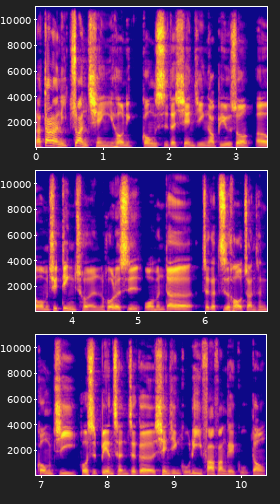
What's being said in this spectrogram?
那当然，你赚钱以后，你公司的现金啊，比如说，呃，我们去定存，或者是我们的这个之后转成公积，或是变成这个现金股利发放给股东，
